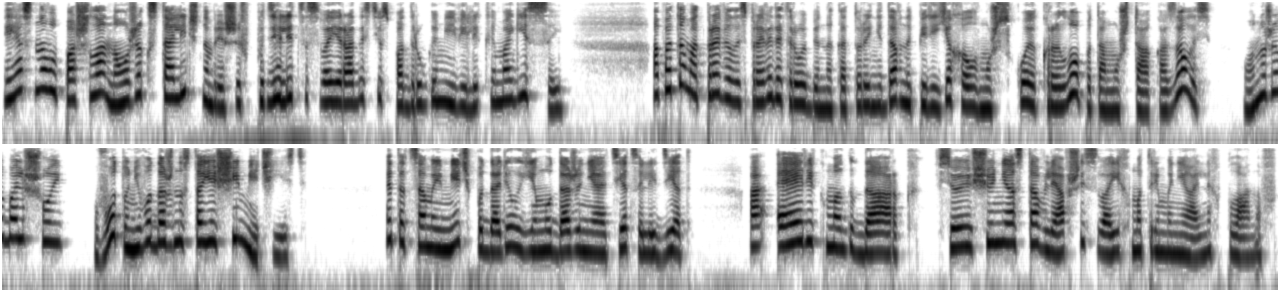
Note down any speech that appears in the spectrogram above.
И я снова пошла, но уже к столичным, решив поделиться своей радостью с подругами и великой магиссой. А потом отправилась проведать Робина, который недавно переехал в мужское крыло, потому что, оказалось, он уже большой. Вот у него даже настоящий меч есть. Этот самый меч подарил ему даже не отец или дед, а Эрик Макдарк, все еще не оставлявший своих матримониальных планов.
